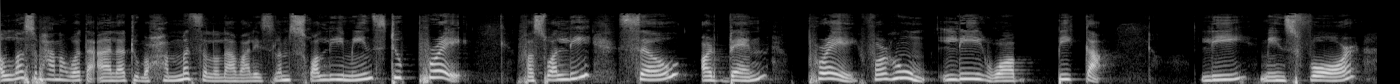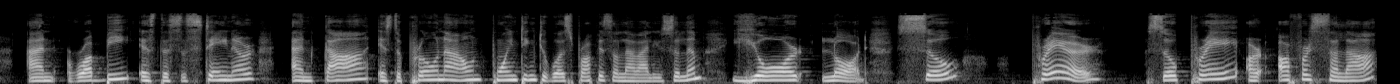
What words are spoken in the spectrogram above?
Allah subhanahu wa ta'ala to Muhammad sallallahu alayhi wasallam. Swali means to pray. Faswali, so or then pray. For whom? Li rabbika. Li means for and Rabbi is the sustainer and Ka is the pronoun pointing towards Prophet wasallam, your Lord. So prayer so pray or offer salah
